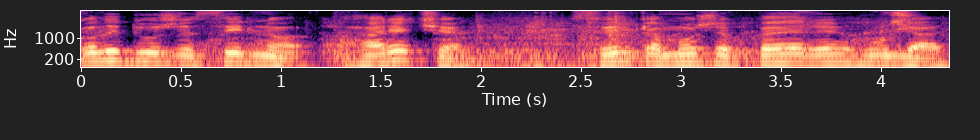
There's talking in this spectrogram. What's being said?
коли дуже сильно гаряче, свинка може перегуляти.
